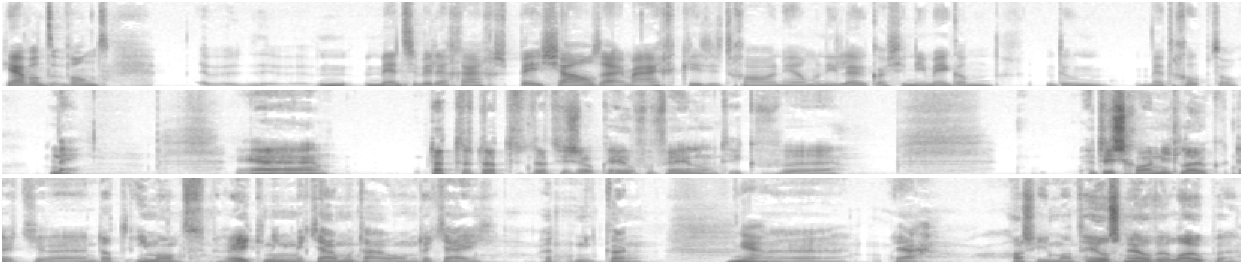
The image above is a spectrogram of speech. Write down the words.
Ja, want, want eh, mensen willen graag speciaal zijn, maar eigenlijk is het gewoon helemaal niet leuk als je niet mee kan doen met de groep, toch? Nee. Eh, dat, dat, dat is ook heel vervelend. Ik, het is gewoon niet leuk dat, je, dat iemand rekening met jou moet houden omdat jij het niet kan. Ja. Ja, als iemand heel snel wil lopen,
